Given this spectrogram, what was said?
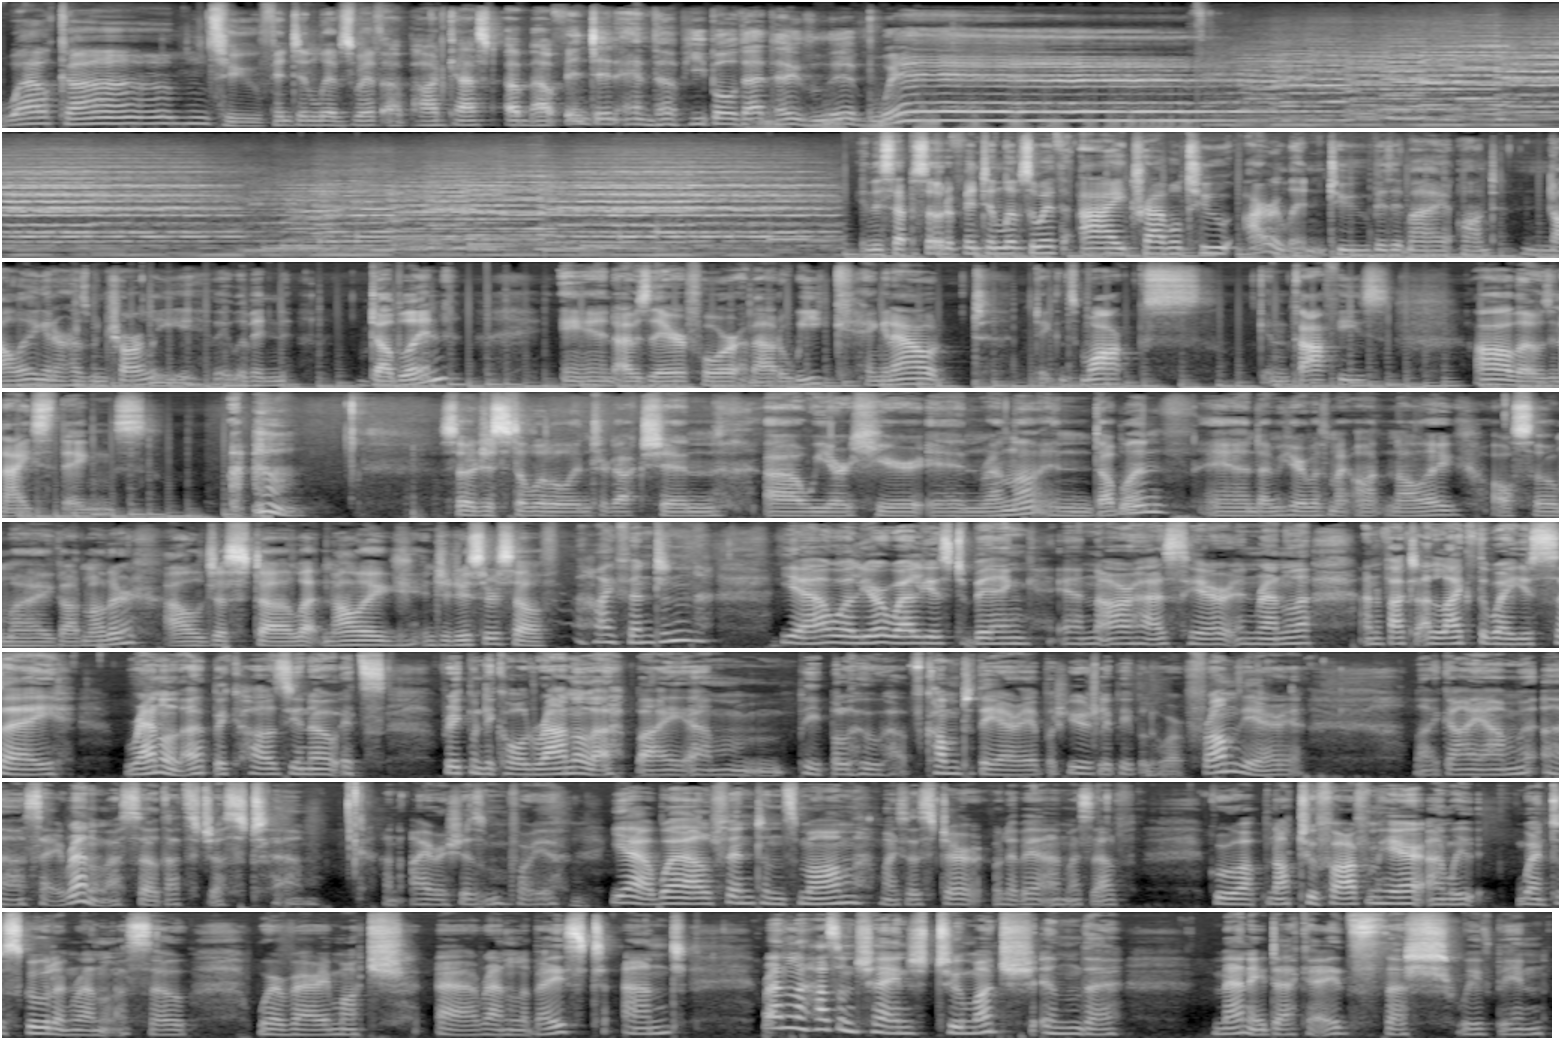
Welcome to Fintan Lives With, a podcast about Fintan and the people that they live with. In this episode of Fintan Lives With, I travel to Ireland to visit my aunt Nollaig and her husband Charlie. They live in Dublin, and I was there for about a week hanging out, taking some walks, getting coffees, all those nice things. so, just a little introduction. Uh, we are here in Ranelagh in Dublin, and I'm here with my aunt Nollaig, also my godmother. I'll just uh, let Nollaig introduce herself. Hi, Fintan. Yeah, well, you're well used to being in our house here in Ranelagh. And in fact, I like the way you say Ranelagh because, you know, it's frequently called Ranelagh by um, people who have come to the area, but usually people who are from the area, like I am, uh, say Ranelagh. So that's just um, an Irishism for you. Yeah, well, Fintan's mom, my sister Olivia, and myself grew up not too far from here, and we went to school in Ranelagh. So we're very much uh, Ranelagh based, and Ranelagh hasn't changed too much in the many decades that we've been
